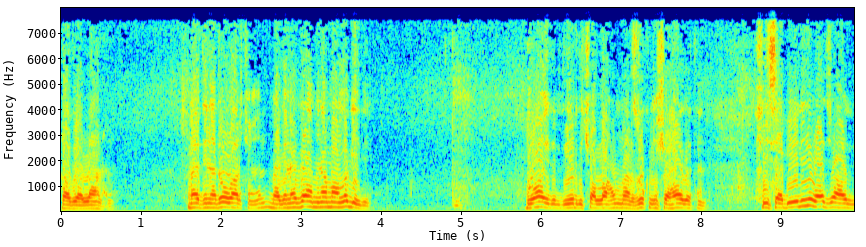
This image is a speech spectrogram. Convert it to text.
radiyallahu anh Mədinədə olarkən, Mədinədə əminəmanlıq idi. Dua edib, deyirdi ki, Allahumma rzuqni şəhədətən fi səbili və cəal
